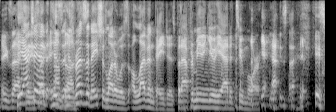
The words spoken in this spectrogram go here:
Exactly. He actually He's had like, his his resignation letter was 11 pages, but after meeting you, he added two more. Yeah. He's, he's,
